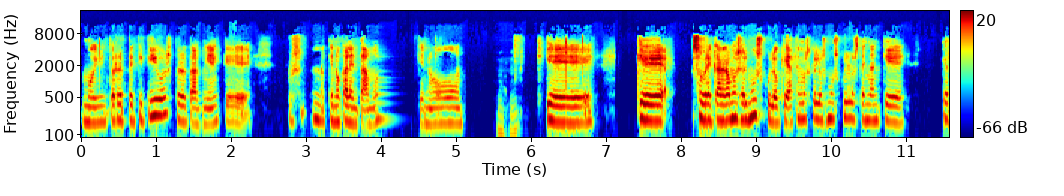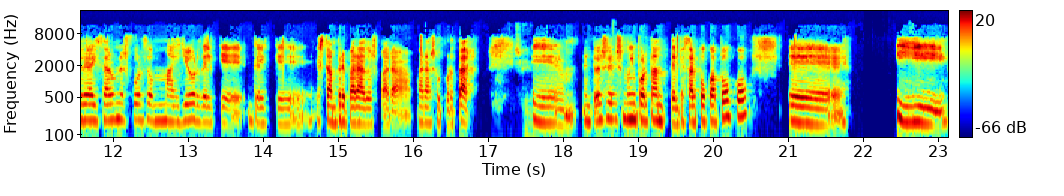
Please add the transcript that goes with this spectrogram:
movimientos repetitivos, pero también que, pues, que no calentamos, que no que, sobrecargamos el músculo, que hacemos que los músculos tengan que, realizar un esfuerzo mayor del que, del que están preparados para, soportar. Eh, entonces es muy importante empezar poco a poco. Eh, y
